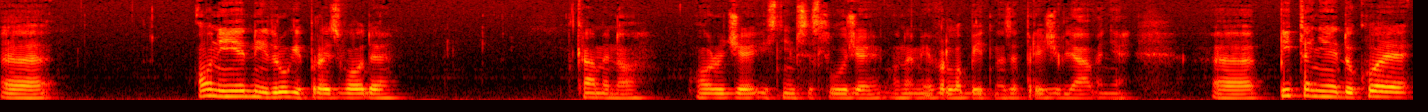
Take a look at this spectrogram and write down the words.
E, oni jedni i drugi proizvode kameno oruđe i s njim se služe, ono je vrlo bitno za preživljavanje. pitanje je do koje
